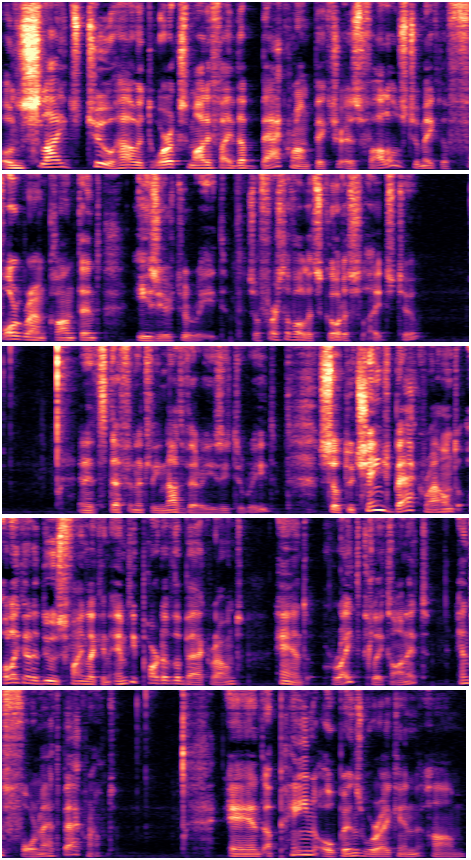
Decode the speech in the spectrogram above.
On slide two, how it works, modify the background picture as follows to make the foreground content easier to read. So first of all, let's go to slides two and it's definitely not very easy to read. So to change background, all I got to do is find like an empty part of the background and right click on it and format background. And a pane opens where I can um,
